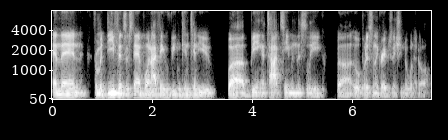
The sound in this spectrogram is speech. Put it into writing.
And then from a defensive standpoint, I think if we can continue uh, being a top team in this league, uh, it will put us in a great position to win it all.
